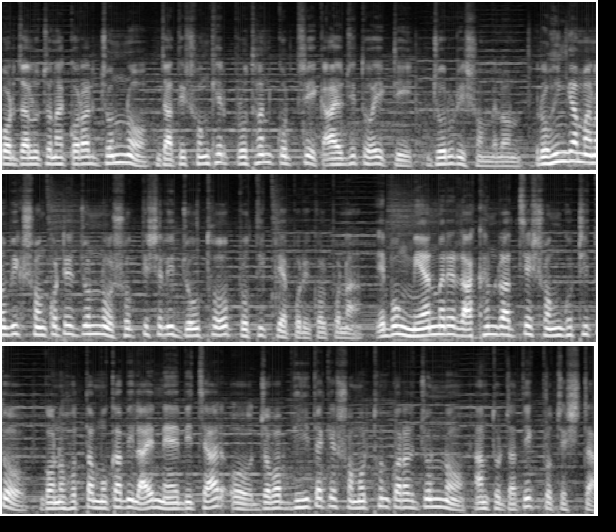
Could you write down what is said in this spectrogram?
পর্যালোচনা করার জন্য জাতিসংঘের প্রধান কর্তৃক আয়োজিত একটি জরুরি সম্মেলন। রোহিঙ্গা মানবিক সংকটের জন্য শক্তিশালী যৌথ প্রতিক্রিয়া পরিকল্পনা এবং মিয়ানমারের রাখান রাজ্যে সংগঠিত গণহত্যা মোকাবিলায় ন্যায় বিচার ও জবাবদিহিতাকে সমর্থন করার জন্য আন্তর্জাতিক প্রচেষ্টা।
